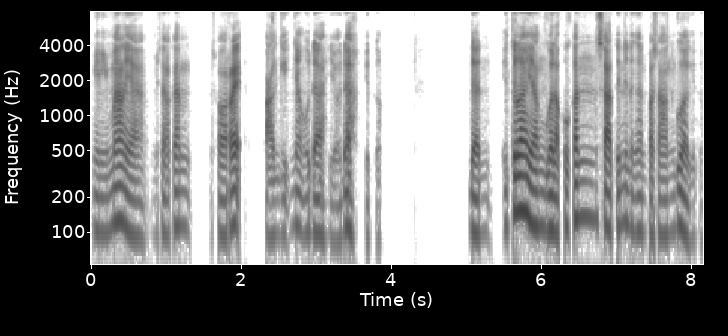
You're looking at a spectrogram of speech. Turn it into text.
Minimal ya misalkan sore paginya udah ya udah gitu. Dan itulah yang gue lakukan saat ini dengan pasangan gue gitu.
